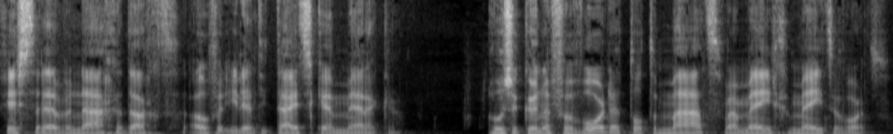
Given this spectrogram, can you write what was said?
Gisteren hebben we nagedacht over identiteitskenmerken. Hoe ze kunnen verworden tot de maat waarmee gemeten wordt.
